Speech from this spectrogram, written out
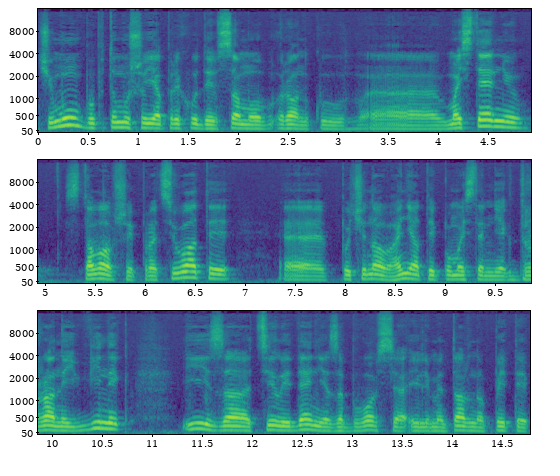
Чому? Бо тому що я приходив з самого ранку е, в майстерню, стававши працювати, е, починав ганяти по майстерні як драний віник. І за цілий день я забувався елементарно пити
